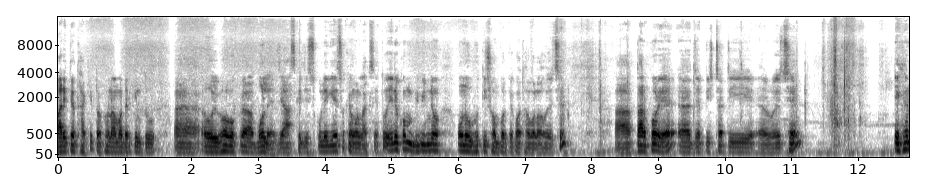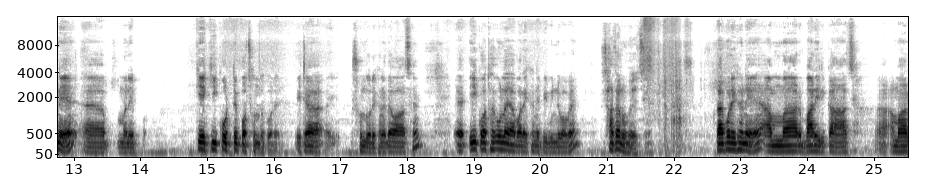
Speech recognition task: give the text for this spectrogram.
বাড়িতে থাকি, তখন আমাদের কিন্তু অভিভাবকরা বলে যে, আজকে যে স্কুলে গিয়েছো, কেমন লাগছে? তো এরকম বিভিন্ন অনুভূতি সম্পর্কে কথা বলা হয়েছে। তারপরে যে পৃষ্ঠাটি রয়েছে, এখানে মানে কে কি করতে পছন্দ করে, এটা সুন্দর এখানে দেওয়া আছে। এই কথাগুলো আবার এখানে বিভিন্নভাবে সাজানো হয়েছে। তারপর এখানে আমার বাড়ির কাজ আমার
